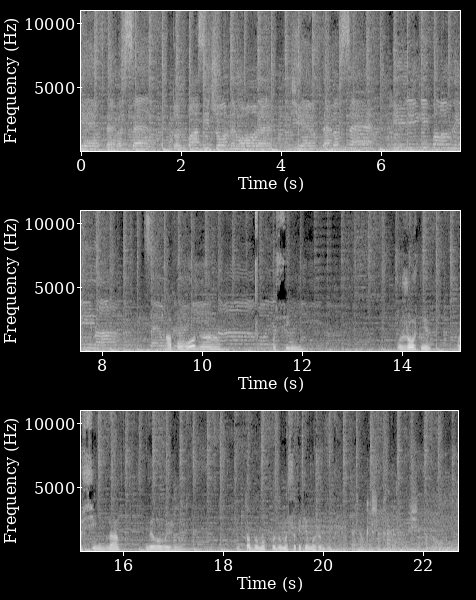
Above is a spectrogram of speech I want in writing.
є в тебе все, Донбас і Чорне море, є в тебе все, і ріки, і полонина. Це А погода осіння. У жовтні осіння, да? Дивовижно. Хто би мог подумати, що таке може бути. Та я, звісно, камера ще по-другому.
